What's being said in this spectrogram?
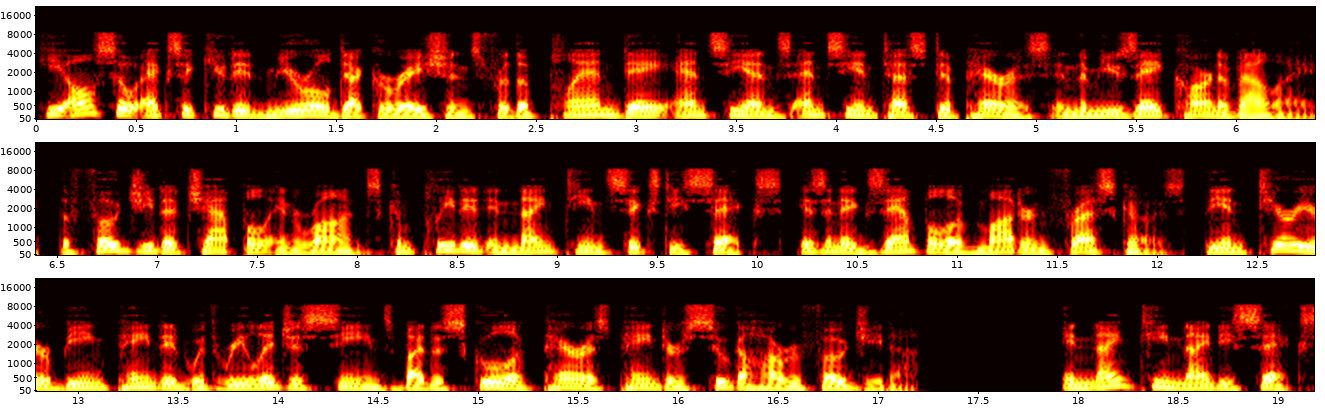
He also executed mural decorations for the Plan des anciennes ancientes de Paris in the Musée Carnavalet. The Foujita Chapel in Reims, completed in 1966, is an example of modern frescoes, the interior being painted with religious scenes by the School of Paris painter Tsuguharu Fujita. In 1996,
